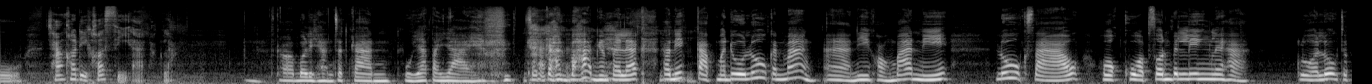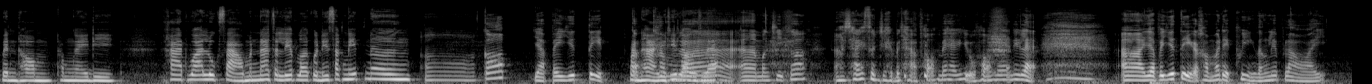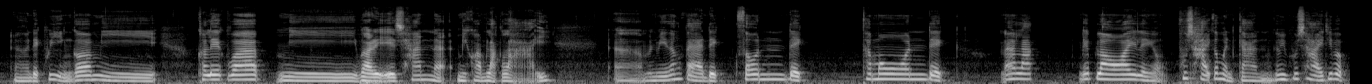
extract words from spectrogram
ช่างข้อดีข้อเสียหลัก ก็บริหารจัดการปู่ย่าตายาย จัดการบ้านกันไปแล้ว ตอนนี้กลับมาดูลูกกันมั่ง อ่า นี่ของบ้านนี้ ลูกสาวหกขวบซนเป็นลิงเลยค่ะ กลัวลูกจะเป็นทอมทำไงดี คาดว่าลูกสาวมันน่าจะเรียบร้อยกว่านี้สักนิดนึงเออก็อย่าไปยึดติดปัญหาอยู่ที่เราอีกแล้วบคำอ่าบางทีก็อ่าใช่ส่วนใหญ่ปัญหาพ่อแม่อยู่พ่อแม่นี่แหละอ่าอย่าไปยึดติดกับคำว่าเด็กผู้หญิงต้องเรียบร้อยเออเด็กผู้หญิงก็มี เขาเรียกว่ามี variation น่ะมีความหลากหลายอ่ามันมีตั้งแต่เด็กซนเด็กทะโมนเด็กน่ารักเรียบร้อยอะไรอย่างเงี้ยผู้ชายก็เหมือนกันก็มีผู้ชายที่แบบ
